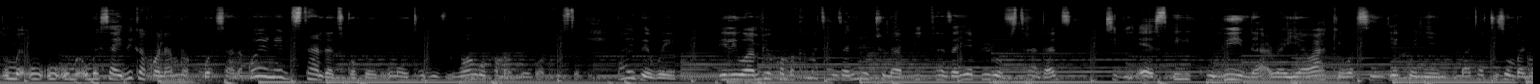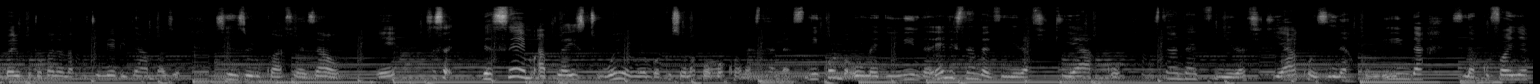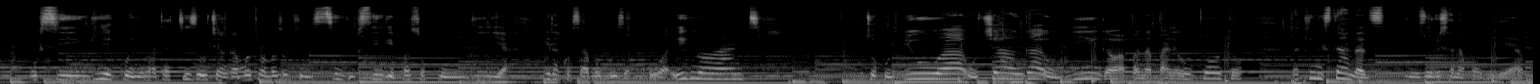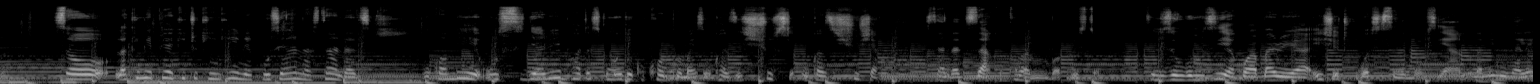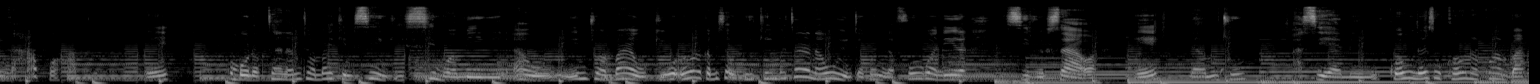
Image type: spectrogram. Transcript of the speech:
ume, ume, umesaidika kwa namna kubwa sana. Kwa hiyo need standards kwa kweli, unahitaji viwango kama Mungu wa Kristo. By the way, niliwaambia kwamba kama Tanzania tuna Tanzania Bureau of Standards TBS, ili kulinda raia wake wasiingie kwenye matatizo mbalimbali kutokana na kutumia bidhaa ambazo si nzuri kwa afya zao eh. Sasa the same applies to wewe mrembo wa Kristo, unapoamua kuwa na standards, ni kwamba unajilinda. Yani standards ni rafiki yako, standards ni rafiki yako, zinakulinda, zinakufanya usiingie kwenye matatizo au changamoto ambazo kimsingi usingepaswa kuingia, ila kwa sababu za kuwa ignorant, kutokujua, uchanga, ujinga, hapa na pale, utoto. Lakini standards ni nzuri sana kwa ajili yako. So, lakini pia kitu kingine kuhusiana na standards nikwambie, usijaribu hata siku moja kucompromise ukazishusha, ukazishusha standards zako kama mimba Kristo. Tulizungumzia kwa habari ya ishu tukuwa sisi ni mahusiano, na mimi nalenga hapo hapo eh, kwamba unakutana na mtu ambaye kimsingi si mwamini au ni mtu ambaye unaona kabisa nikiambatana na huyu nitakuwa ninafungwa nira isivyo sawa eh, na mtu asiyeamini. Kwa hiyo unaweza ukaona kwamba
